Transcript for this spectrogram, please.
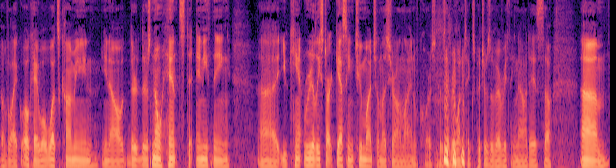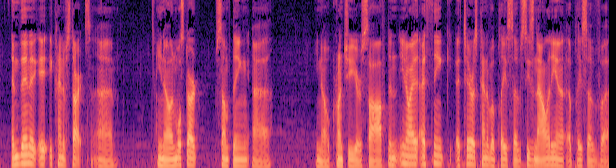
of like, okay, well, what's coming? You know, there, there's no hints to anything Uh, you can't really start guessing too much unless you're online, of course, because everyone takes pictures of everything nowadays. So, um, and then it, it, it, kind of starts, uh, you know, and we'll start something, uh, you know, crunchy or soft. And, you know, I, I think Atera is kind of a place of seasonality and a, a place of uh,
